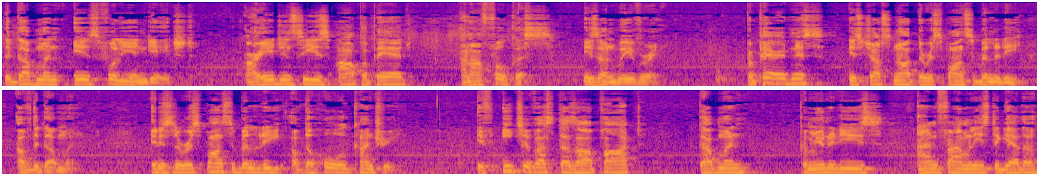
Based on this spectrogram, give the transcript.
the government is fully engaged. Our agencies are prepared and our focus is unwavering. Preparedness is just not the responsibility of the government. It is the responsibility of the whole country. If each of us does our part, government, communities, and families together,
